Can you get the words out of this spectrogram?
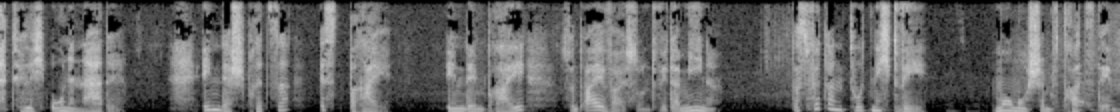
natürlich ohne Nadel. In der Spritze ist Brei. In dem Brei sind Eiweiß und Vitamine. Das Füttern tut nicht weh. Momo schimpft trotzdem.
